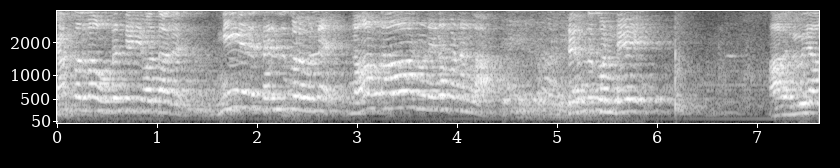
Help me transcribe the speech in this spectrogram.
கர்த்தர் தான் உன்னை தேடி வந்தாரு. நீ என்னை தெரிந்து கொள்ளவில்லை. நான் தான் உன்னை என்ன பண்ணலாம் தெரிந்து கொண்டே ஹalleluya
